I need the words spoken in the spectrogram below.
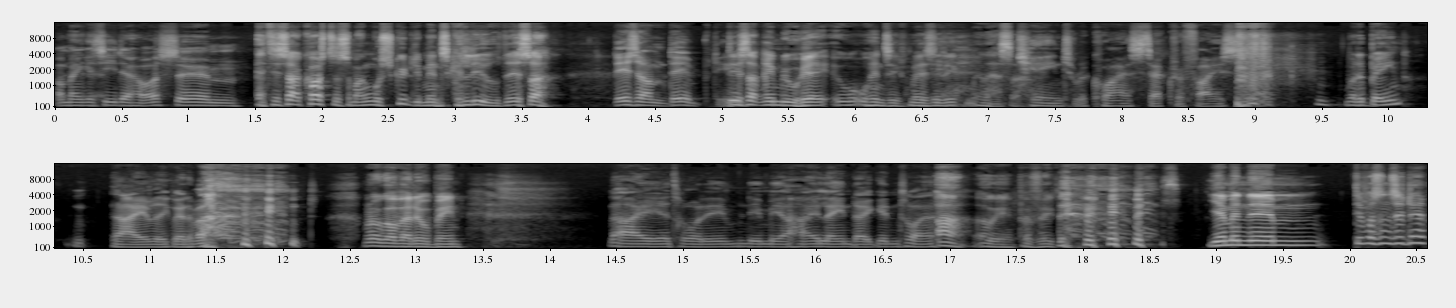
Og man kan sige, der har også... Øhm, at det så har kostet så mange uskyldige mennesker livet, det er så, det er som... Det, det, det er så rimelig uhe, uhensigtsmæssigt, ikke? Men altså, Change requires sacrifice. var det Bane? Nej, jeg ved ikke, hvad det var. Det må godt være, det var Bane. Nej, jeg tror, det er, det er mere Highlander igen, tror jeg. Ah, okay, perfekt. Jamen, øhm, det var sådan set det.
